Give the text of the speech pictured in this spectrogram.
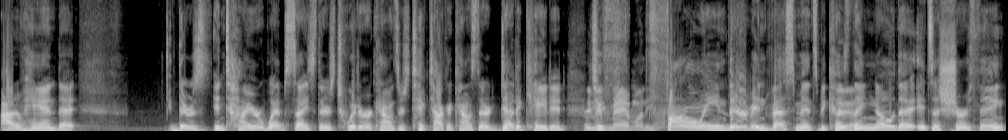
out of hand that there's entire websites, there's Twitter accounts, there's TikTok accounts that are dedicated to mad money. following their investments because Yeah. they know that it's a sure thing.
